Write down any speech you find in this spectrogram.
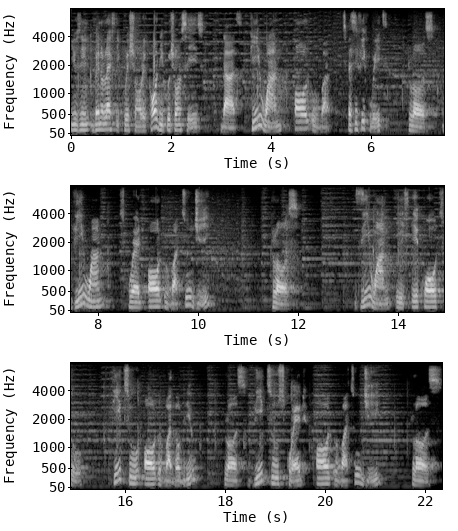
using Bernoulli's equation, recall the equation says that P1 all over specific weight plus V1 squared all over 2G plus z1 is equal to p2 all over w plus v2 squared all over 2g plus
